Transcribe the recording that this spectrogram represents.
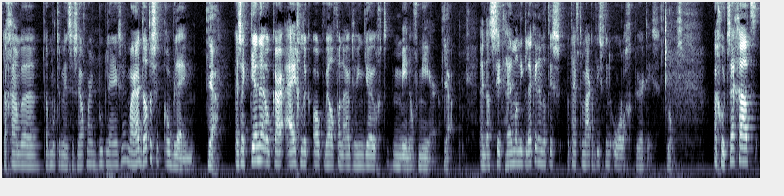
Dan gaan we, dat moeten mensen zelf maar in het boek lezen. Maar ja, dat is het probleem. Ja. En zij kennen elkaar eigenlijk ook wel vanuit hun jeugd min of meer. Ja. En dat zit helemaal niet lekker en dat, is, dat heeft te maken met iets wat in de oorlog gebeurd is. Klopt. Maar goed, zij gaat.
